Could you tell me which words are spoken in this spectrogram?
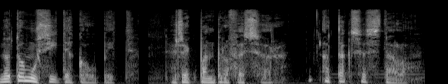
no to musíte koupit, řekl pan profesor. A tak se stalo.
